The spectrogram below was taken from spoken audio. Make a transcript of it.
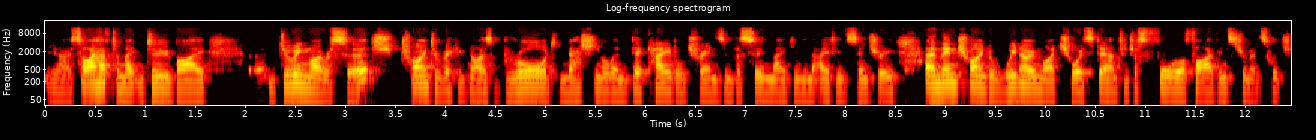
you know, so I have to make do by doing my research, trying to recognize broad national and decadal trends in bassoon making in the 18th century, and then trying to winnow my choice down to just four or five instruments, which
